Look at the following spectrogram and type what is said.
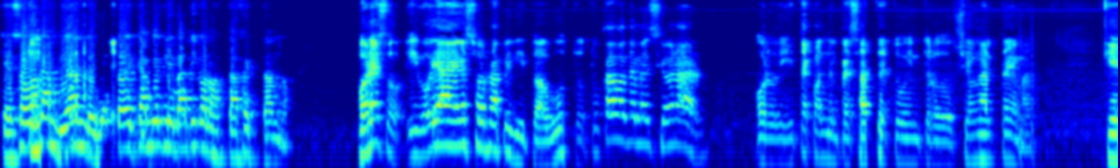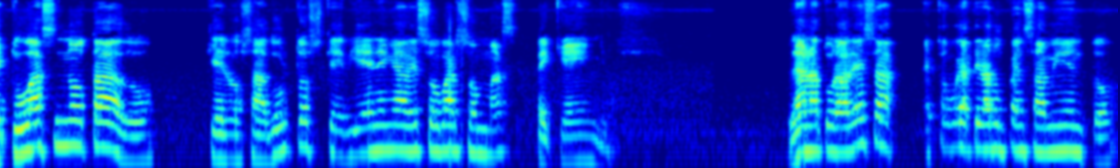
que eso va cambiando y esto del cambio climático nos está afectando. Por eso, y voy a eso rapidito, Augusto, tú acabas de mencionar, o lo dijiste cuando empezaste tu introducción al tema, que tú has notado que los adultos que vienen a desovar son más pequeños. La naturaleza, esto voy a tirar un pensamiento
